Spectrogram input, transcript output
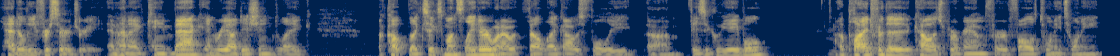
had to leave for surgery. And then I came back and re-auditioned like a couple, like six months later when I felt like I was fully um, physically able. Applied for the college program for fall of 2020.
